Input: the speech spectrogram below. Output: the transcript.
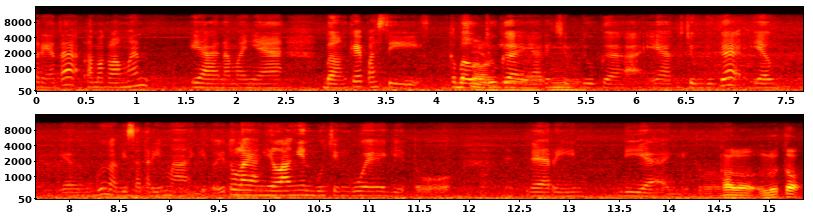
ternyata lama kelamaan ya namanya bangke pasti kebau Kesal juga, juga. ya kecium Hmm. juga ya kecium juga ya ya gue nggak bisa terima gitu itulah yang ngilangin bucin gue gitu dari dia gitu Kalau lu tuh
